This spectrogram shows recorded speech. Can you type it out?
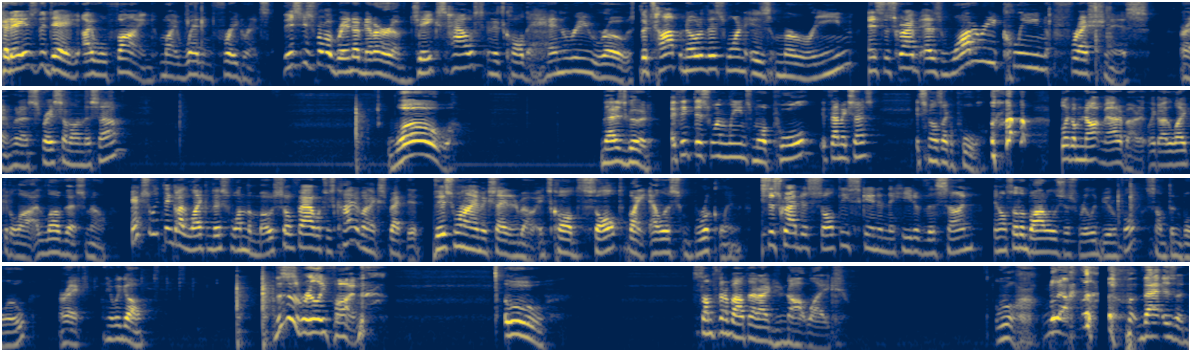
Today is the day I will find my wedding fragrance. This is from a brand I've never heard of, Jake's House, and it's called Henry Rose. The top note of this one is marine, and it's described as watery, clean freshness. All right, I'm gonna spray some on this arm. Whoa! That is good. I think this one leans more pool, if that makes sense. It smells like a pool. like I'm not mad about it. Like I like it a lot. I love that smell. I actually think I like this one the most so far, which is kind of unexpected. This one I am excited about. It's called Salt by Ellis Brooklyn. It's described as salty skin in the heat of the sun. And also the bottle is just really beautiful. Something blue. All right, here we go. This is really fun. Ooh. Something about that I do not like. Ugh. that is a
